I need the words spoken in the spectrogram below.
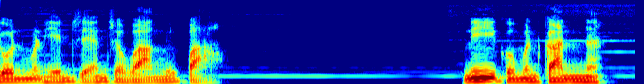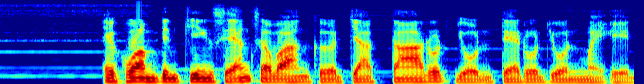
ยนต์มันเห็นแสงสว่างหรือเปล่า นี่ก็เหมือนกันนะไอความเป็นจริงแสงสว่างเกิดจากตารถยนต์ แต่รถยนต์ไม่เห็น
